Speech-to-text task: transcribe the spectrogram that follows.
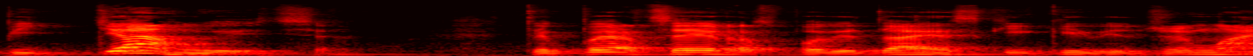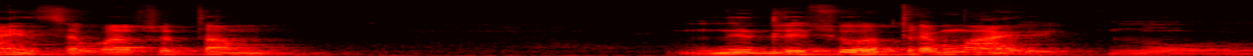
підтягується. Тепер цей розповідає, скільки віджимається, ваше там не для цього тримають. Ну,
